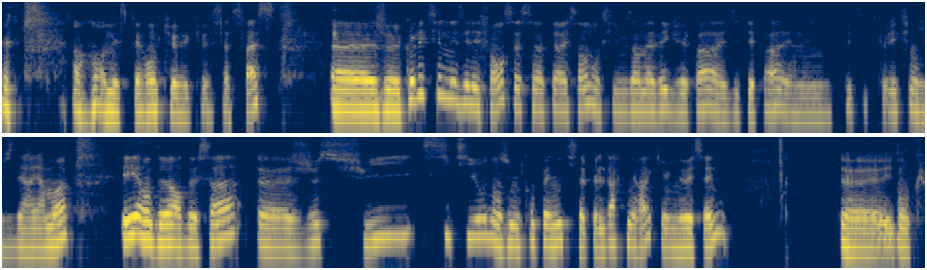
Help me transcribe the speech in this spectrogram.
en, espérant que, que ça se fasse. Euh, je collectionne les éléphants, ça c'est intéressant. Donc, si vous en avez que j'ai pas, n'hésitez pas. Il y en a une petite collection juste derrière moi. Et en dehors de ça, euh, je suis CTO dans une compagnie qui s'appelle Dark Mira, qui est une ESN, euh, et donc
